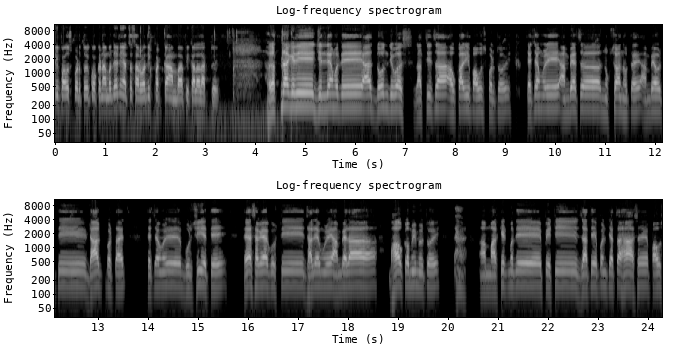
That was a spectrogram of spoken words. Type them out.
अवकाळी पाऊस पडतोय कोकणामध्ये आणि याचा सर्वाधिक फटका आंबा पिकाला लागतोय. रत्नागिरी जिल्ह्यामध्ये आज दोन दिवस रात्रीचा अवकाळी पाऊस पडतोय. त्याच्यामुळे आंब्याचं नुकसान होतं आहे आंब्यावरती डाग पडत आहेत त्याच्यामुळे बुरशी येते. ह्या सगळ्या गोष्टी झाल्यामुळे आंब्याला भाव कमी मिळतो आहे मार्केटमध्ये पेटी जाते पण त्याचा हा असं पाऊस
